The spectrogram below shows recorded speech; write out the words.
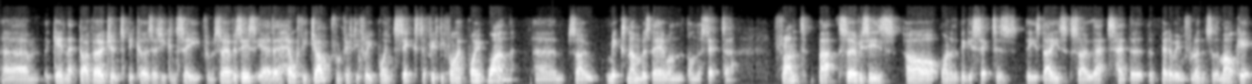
Um, again, that divergence because, as you can see from services, it had a healthy jump from 53.6 to 55.1. Um, so mixed numbers there on, on the sector front, but services are one of the biggest sectors these days. So that's had the, the better influence. So the market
